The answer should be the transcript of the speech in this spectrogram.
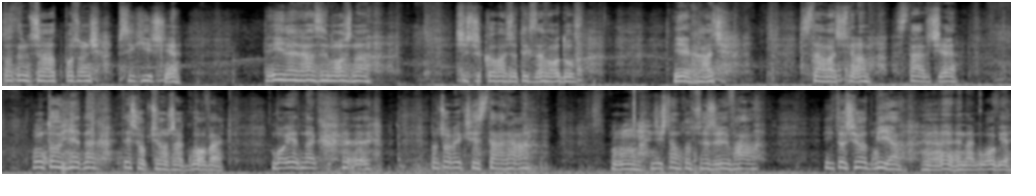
Poza tym trzeba odpocząć psychicznie. Ile razy można się szykować do tych zawodów, jechać, stawać na starcie, no to jednak też obciąża głowę, bo jednak e, no człowiek się stara, mm, gdzieś tam to przeżywa, i to się odbija e, na głowie.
